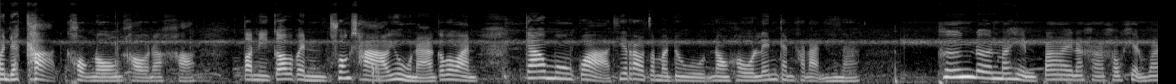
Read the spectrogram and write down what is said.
บรรยากาศของน้องเขานะคะ ตอนนี้ก็เป็นช่วงเช้าอยู่นะ ก็ประมาณ9โมงกว่าที่เราจะมาดูน้องเขาเล่นกันขนาดนี้นะเพิ่งเดินมาเห็นป้ายนะคะ เขาเขียนว่า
